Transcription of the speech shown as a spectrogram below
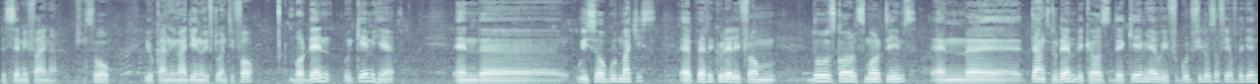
the semi final. So you can imagine with 24. But then we came here and uh, we saw good matches, uh, particularly from those called small teams. And uh, thanks to them because they came here with good philosophy of the game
